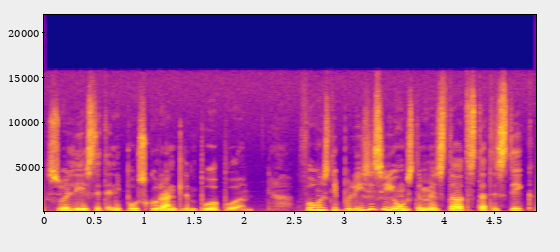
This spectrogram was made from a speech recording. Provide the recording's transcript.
So lees dit in die postkorant Limpopo. Volgens die politie jongste misdaad statistiek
